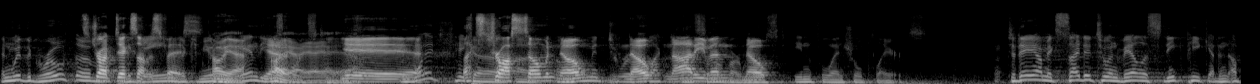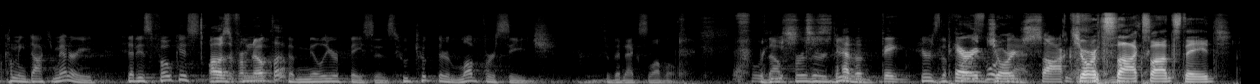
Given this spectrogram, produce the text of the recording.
And with the growth of draw dicks the on his game, face. the community, Oh, yeah. and the Yeah. esports Oh, yeah, yeah, yeah, Yeah, yeah, yeah, we yeah. wanted to take Let's a- draw a- so many. No, no, not even. of our No. most influential players. Today, I'm excited to unveil a sneak peek at an upcoming documentary that is focused Oh, on is it from a No Clip? familiar faces who took their love for Siege to the next level. Without Please further just ado, have a big here's the pair of George at socks. George socks on stage.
